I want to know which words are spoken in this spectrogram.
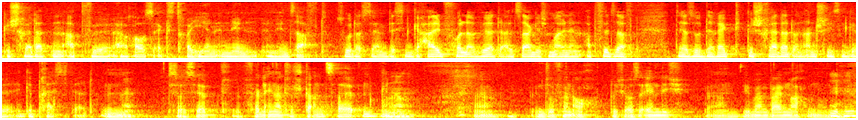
geschredderten Apfel heraus extrahieren in den, in den Saft, so dass er ein bisschen gehaltvoller wird als, sage ich mal, ein Apfelsaft, der so direkt geschreddert und anschließend ge gepresst wird. Mhm. Ja. Das heißt, ihr habt verlängerte Standzeiten. Genau. Ja, insofern auch durchaus ähnlich äh, wie beim Weinmachen. Und mhm.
